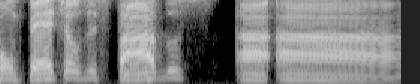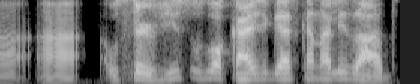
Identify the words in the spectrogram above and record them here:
Compete aos estados a, a, a, os serviços locais de gás canalizado.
